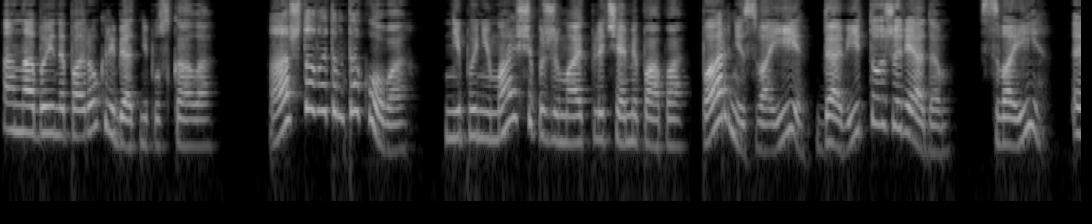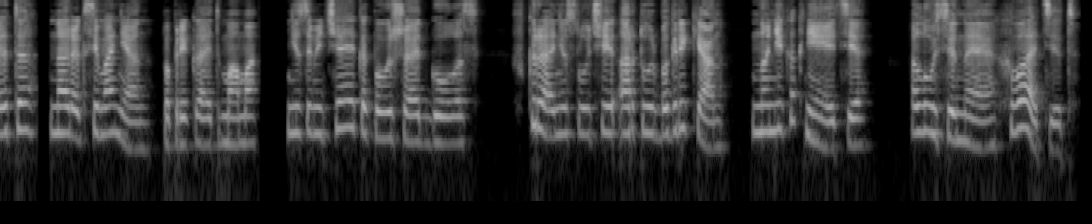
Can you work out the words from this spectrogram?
она бы и на порог ребят не пускала. «А что в этом такого?» Непонимающе пожимает плечами папа. Парни свои, Давид тоже рядом. Свои? Это Нарек Симонян, попрекает мама, не замечая, как повышает голос. В крайнем случае Артур Багрикян, но никак не эти. Лусине, хватит.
